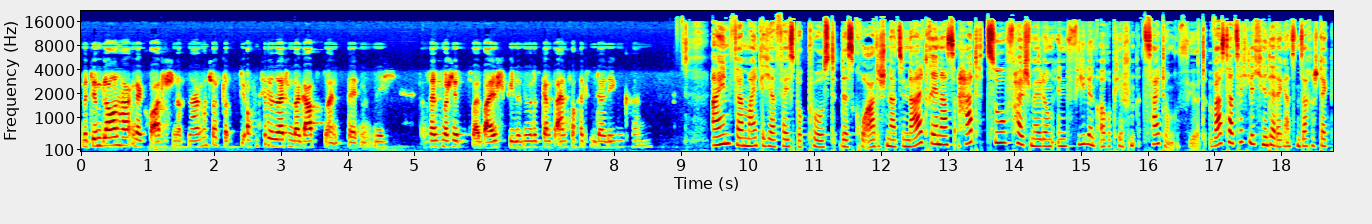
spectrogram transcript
mit dem blauen Haken der kroatischen Nationalmannschaft. Das ist die offizielle Seite und da gab es so ein Statement nicht. Das wären zum Beispiel jetzt zwei Beispiele, wie man das ganz einfach hätte widerlegen können. Ein vermeintlicher Facebook-Post des kroatischen Nationaltrainers hat zu Falschmeldungen in vielen europäischen Zeitungen geführt. Was tatsächlich hinter der ganzen Sache steckt,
